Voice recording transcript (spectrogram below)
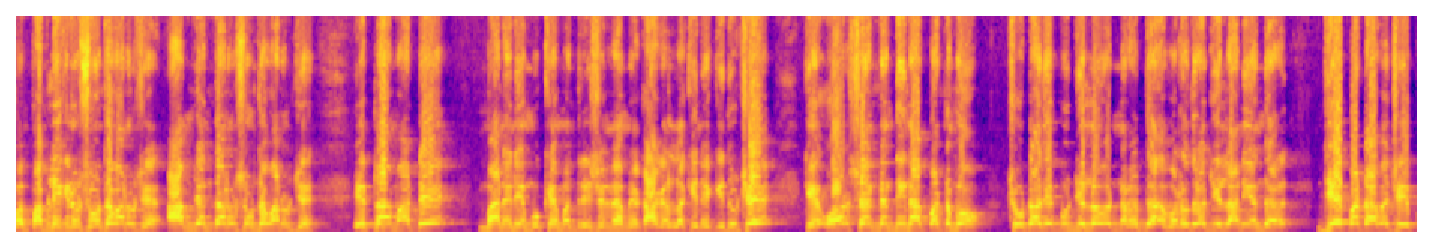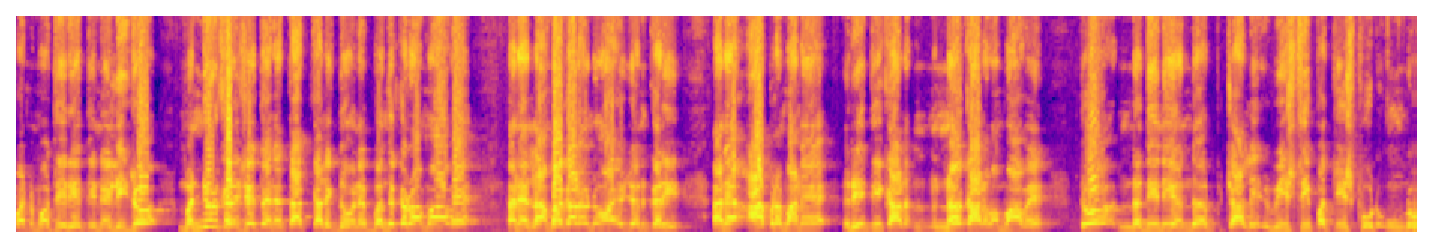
પણ પબ્લિકનું શું થવાનું છે? આમ જનતાનું શું થવાનું છે? એટલા માટે માનનીય મુખ્યમંત્રીશ્રીને અમે કાગળ લખીને કીધું છે કે ઓરસન નદીના પટમો છોટાઉદેપુર જિલ્લો, નર્મદા, વડોદરા જિલ્લાની અંદર જે પટ આવે છે એ પટમોથી રેતીને લીજો, મંજૂર કરી છે તેને તાત્કાલિક ધોરણે બંધ કરવામાં આવે અને લાંબા ગાળાનું આયોજન કરી અને આ પ્રમાણે રેતી કાઢ, ન કાઢવામાં આવે તો નદીની અંદર ચાલીસ વીસથી પચીસ ફૂટ ઊંડો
